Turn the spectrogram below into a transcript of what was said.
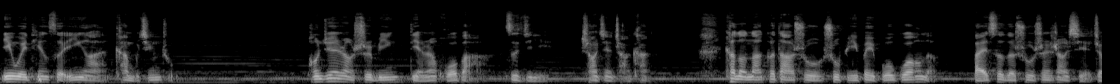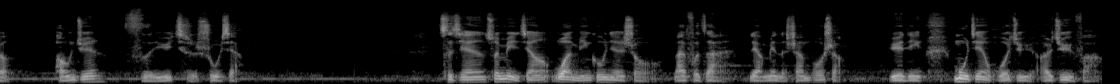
因为天色阴暗看不清楚。庞涓让士兵点燃火把，自己上前查看，看到那棵大树树皮被剥光了，白色的树身上写着“庞涓死于此树下”。此前，孙膑将万名弓箭手埋伏在两面的山坡上，约定木剑火举而拒伐。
